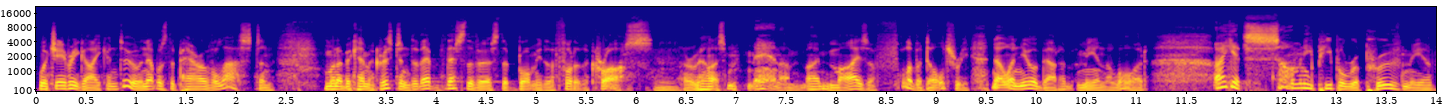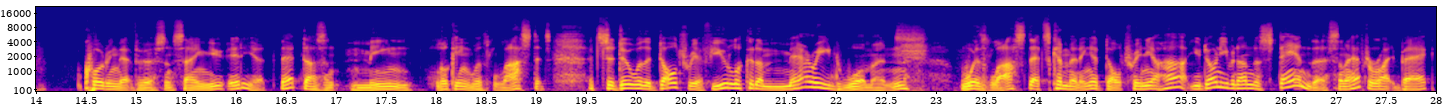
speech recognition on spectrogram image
which every guy can do, and that was the power of lust. And when I became a Christian, that, that's the verse that brought me to the foot of the cross. Hmm. I realized, man, I'm, my eyes are full of adultery. No one knew about it but me and the Lord. I get so many people reprove me of quoting that verse and saying, "You idiot! That doesn't mean looking with lust. It's it's to do with adultery. If you look at a married woman." With lust, that's committing adultery in your heart. You don't even understand this. And I have to write back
